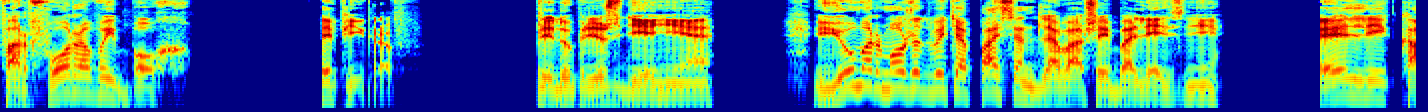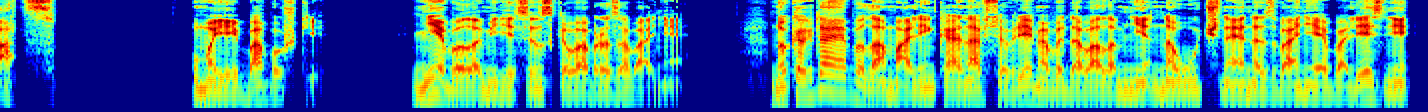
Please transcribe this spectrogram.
Фарфоровый бог. Эпиграф. Предупреждение. Юмор может быть опасен для вашей болезни. Элли Кац. У моей бабушки не было медицинского образования. Но когда я была маленькая, она все время выдавала мне научное название болезни,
